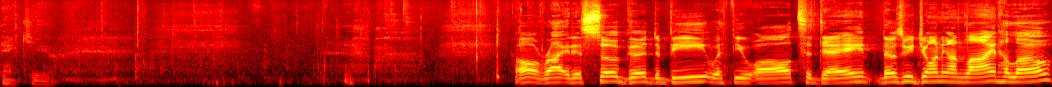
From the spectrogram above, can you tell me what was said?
Thank you. All right, it is so good to be with you all today. Those of you joining online, hello.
